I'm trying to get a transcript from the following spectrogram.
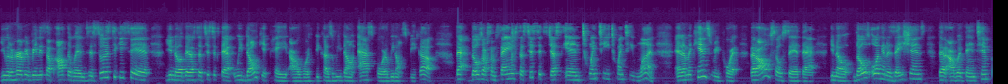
You would have heard me bring this up often when as soon as Tiki said, you know, there are statistics that we don't get paid our worth because we don't ask for it, we don't speak up. That those are some same statistics just in 2021. And a McKinsey report that also said that you know, those organizations that are within 10%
